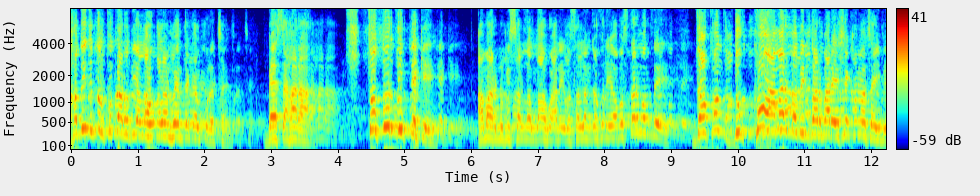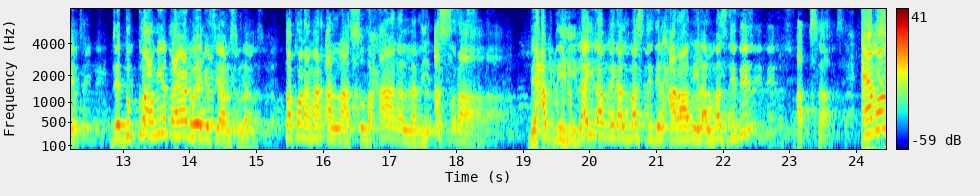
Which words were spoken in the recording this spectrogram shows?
খদিজাতুল কুবরা রাদিয়াল্লাহু তাআলা হয়ে ইন্তেকাল করেছেন বেসাহারা, চতুর্দিক থেকে আমার নবী সাল্লাল্লাহু আলাইহি ওয়াসাল্লাম যখন এই অবস্থার মধ্যে, যখন দুঃখ আমার নবীর দরবারে এসে ক্ষমা চাইবে, যে দুঃখ আমিও টায়ার্ড হয়ে গেছি আর রাসূলুল্লাহ, তখন আমার আল্লাহ সুবহানাল্লাযী আসরা বিআবদিহি লাইলাম মিনাল মাসজিদিল হারাম ইলাল মাসজিদিল আকসা। এমন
